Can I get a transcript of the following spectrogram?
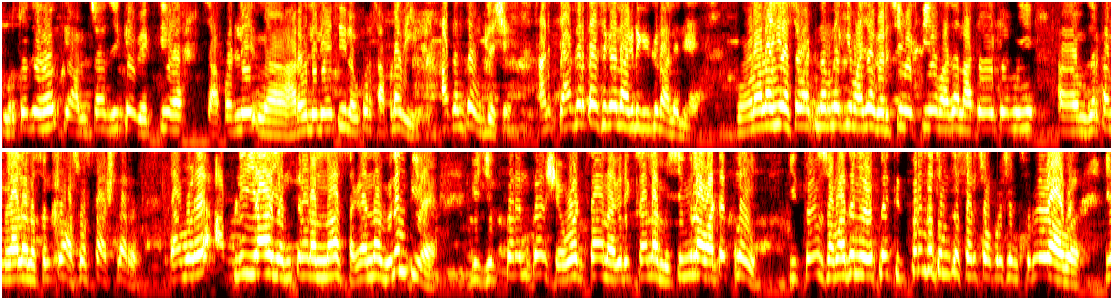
मृतदेह किंवा आमच्या जी काही व्यक्ती आहे सापडली हरवलेली आहे ती लवकर सापडावी हा त्यांचा उद्देश आहे. आणि त्याकरता हे सगळे नागरिक इकडे आलेले आहेत. कोणालाही असं वाटणार नाही की माझ्या घरची व्यक्ती आहे माझा नातेवाईक आहे मी जर का मिळाला नसेल तो अस्वस्थ असणारच. त्यामुळे आपली या यंत्रणांना सगळ्यांना विनंती आहे की जिथपर्यंत शेवटचा नागरिकाला मिसिंगला वाटत नाही की तो समाधानी होत नाही तिथपर्यंत तुमचं सर्च ऑपरेशन सुरू व्हावं हे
